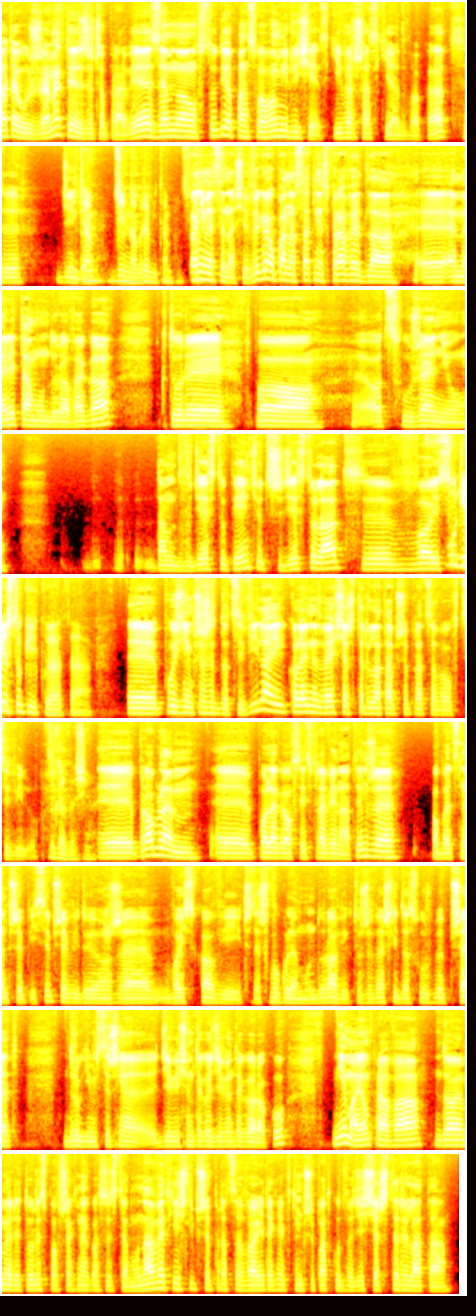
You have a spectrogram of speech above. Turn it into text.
Mateusz Rzemek, to jest Rzecz o Prawie. Ze mną w studio pan Sławomir Lisiecki, warszawski adwokat. Y, Dzień Witam. dobry. Dzień dobry, witam Państwa. Panie mecenasie, wygrał pan ostatnio sprawę dla e, emeryta mundurowego, który po e, odsłużeniu tam 25-30 lat y, w wojsku, Dwudziestu kilku lat, tak. później przeszedł do cywila i kolejne 24 lata przepracował w cywilu. Zgadza się. Problem polegał w tej sprawie na tym, że obecne przepisy przewidują, że wojskowi, czy też w ogóle mundurowi, którzy weszli do służby przed 2 stycznia 1999 roku, nie mają prawa do emerytury z powszechnego systemu. Nawet jeśli przepracowali, tak jak w tym przypadku, 24 lata e,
